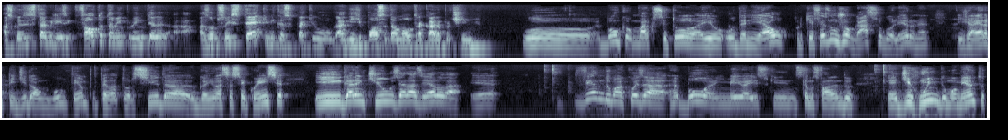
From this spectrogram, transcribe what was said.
as coisas estabilizem. Falta também para o Inter as opções técnicas para que o Aguirre possa dar uma outra cara para o time. O é bom que o Marco citou aí o, Daniel, porque fez um jogaço o goleiro, né? E já era pedido há algum tempo pela torcida, ganhou essa sequência e garantiu o 0 a 0 lá. É, vendo uma coisa boa em meio a isso que estamos falando é, de ruim do momento,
